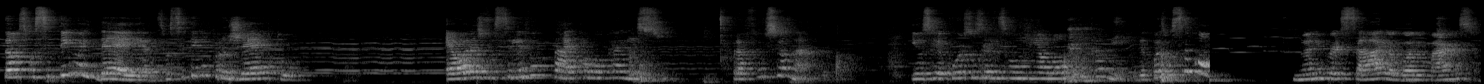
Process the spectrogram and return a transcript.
Então, se você tem uma ideia, se você tem um projeto, é hora de você levantar e colocar isso para funcionar. E os recursos, eles vão vir ao longo do caminho. Depois você compra. No aniversário, agora em março,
